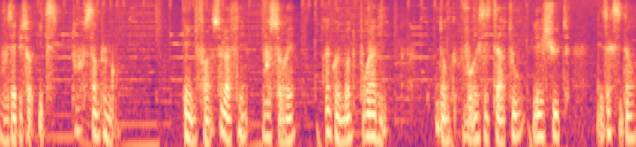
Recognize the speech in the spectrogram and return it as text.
vous appuyez sur X tout simplement. Et une fois cela fait, vous serez un code mode pour la vie. Donc vous résistez à tout, les chutes, les accidents,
